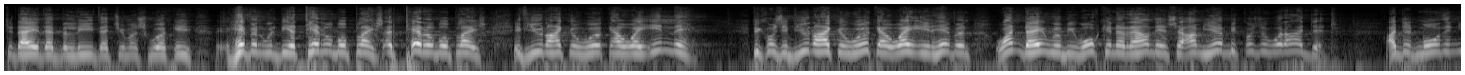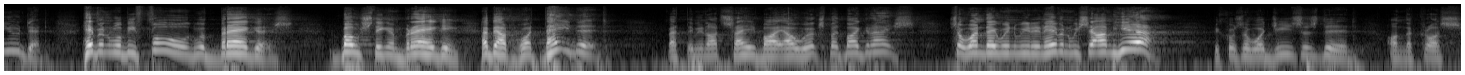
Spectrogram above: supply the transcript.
today that believe that you must work. Heaven would be a terrible place, a terrible place if you and I can work our way in there. Because if you and I can work our way in heaven, one day we'll be walking around there and say, I'm here because of what I did. I did more than you did. Heaven will be filled with braggers, boasting and bragging about what they did. But we're not saved by our works, but by grace. So one day when we're in heaven, we say, I'm here because of what Jesus did on the cross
